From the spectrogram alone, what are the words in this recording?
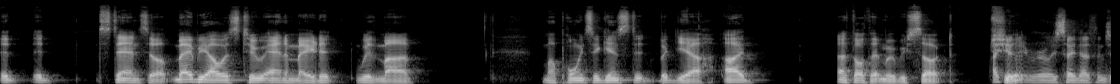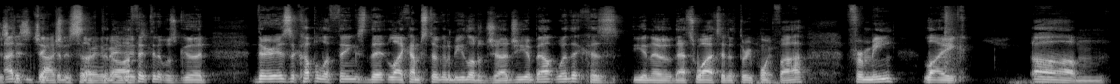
it it stands up. Maybe I was too animated with my my points against it, but yeah, I I thought that movie sucked. I Shit. couldn't really say nothing just I because didn't think Josh that it was so sucked at all. I animated. think that it was good. There is a couple of things that like I'm still going to be a little judgy about with it because you know that's why it's at a 3.5 for me. Like, um,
